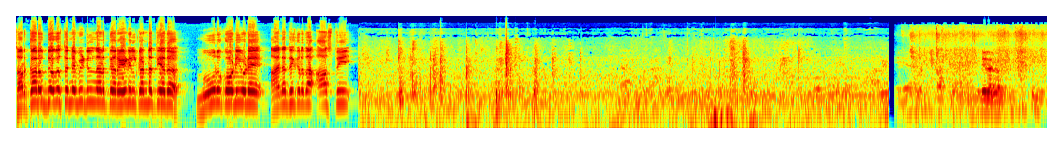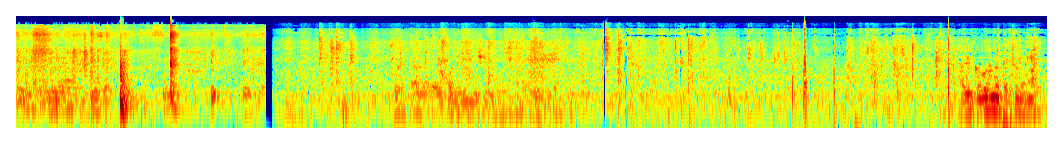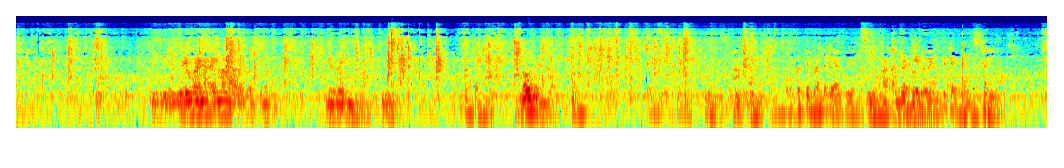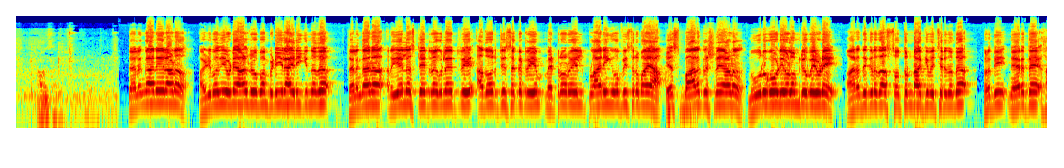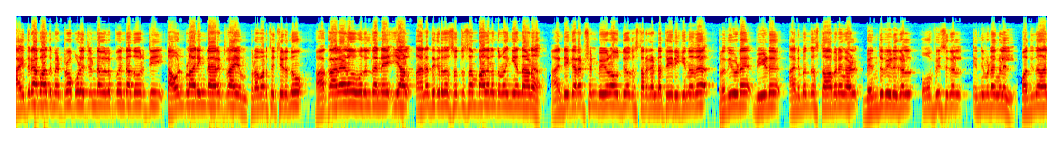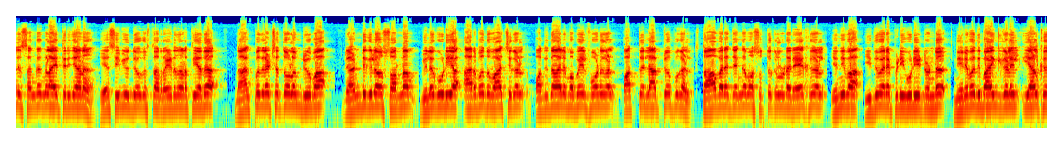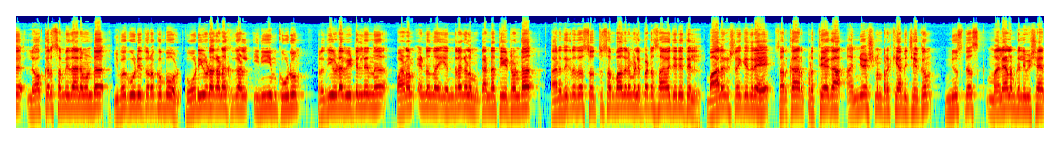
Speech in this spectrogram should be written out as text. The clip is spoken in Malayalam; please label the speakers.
Speaker 1: സർക്കാർ ഉദ്യോഗസ്ഥന്റെ വീട്ടിൽ നടത്തിയ റെയ്ഡിൽ കണ്ടെത്തിയത് നൂറ് കോടിയുടെ അനധികൃത ആസ്തി.
Speaker 2: ఎక్కకుండా ఖర్చులేనా ఒకటి బండి యాభై ఇరవై అంటే టెన్ టెన్
Speaker 3: అవును సార్
Speaker 1: തെലങ്കാനയിലാണ് അഴിമതിയുടെ ആൾ രൂപം പിടിയിലായിരിക്കുന്നത് Telangana real estate regulatory authority സെക്രട്ടറിയും മെട്രോ റെയിൽ പ്ലാനിംഗ് ഓഫീസറുമായ എസ് ബാലകൃഷ്ണയാണ് നൂറ് കോടിയോളം രൂപയുടെ അനധികൃത സ്വത്തുണ്ടാക്കി വെച്ചിരുന്നത്. പ്രതി നേരത്തെ Hyderabad metropolitan development authority town planning ഡയറക്ടറായും പ്രവർത്തിച്ചിരുന്നു. ആ കാലയളവ് മുതൽ തന്നെ ഇയാൾ അനധികൃത സ്വത്ത് സമ്പാദനം തുടങ്ങിയെന്നാണ് ആന്റി കറപ്ഷൻ ബ്യൂറോ ഉദ്യോഗസ്ഥർ കണ്ടെത്തിയിരിക്കുന്നത്. പ്രതിയുടെ വീട് അനുബന്ധ സ്ഥാപനങ്ങൾ ബന്ധുവീടുകൾ ഓഫീസുകൾ എന്നിവിടങ്ങളിൽ പതിനാല് സംഘങ്ങളായി തിരിഞ്ഞാണ് എ ഉദ്യോഗസ്ഥർ റെയ്ഡ് നടത്തിയത്. നാൽപ്പത് ലക്ഷത്തോളം രൂപ രണ്ട് കിലോ സ്വർണം വില കൂടിയ അറുപത് വാച്ചുകൾ പതിനാല് മൊബൈൽ ഫോണുകൾ പത്ത് ലാപ്ടോപ്പുകൾ സ്ഥാവര ജംഗമ സ്വത്തുക്കളുടെ രേഖകൾ എന്നിവ ഇതുവരെ പിടികൂടിയിട്ടുണ്ട്. നിരവധി ബാങ്കുകളിൽ ഇയാൾക്ക് ലോക്കർ സംവിധാനമുണ്ട്. ഇവ കൂടി തുറക്കുമ്പോൾ കോടിയുടെ കണക്കുകൾ ഇനിയും കൂടും. പ്രതിയുടെ വീട്ടിൽ നിന്ന് പണം എണ്ണുന്ന യന്ത്രങ്ങളും കണ്ടെത്തിയിട്ടുണ്ട്. അനധികൃത സ്വത്ത് സമ്പാദനം വെളിപ്പെട്ട സാഹചര്യത്തിൽ ബാലകൃഷ്ണയ്ക്കെതിരെ സർക്കാർ പ്രത്യേക അന്വേഷണം പ്രഖ്യാപിച്ചേക്കും. News desk Malayalam television.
